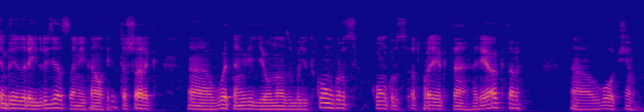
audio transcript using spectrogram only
Всем привет дорогие друзья, с вами канал Криптошарк. А, в этом видео у нас будет конкурс. Конкурс от проекта Реактор. А, в общем,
